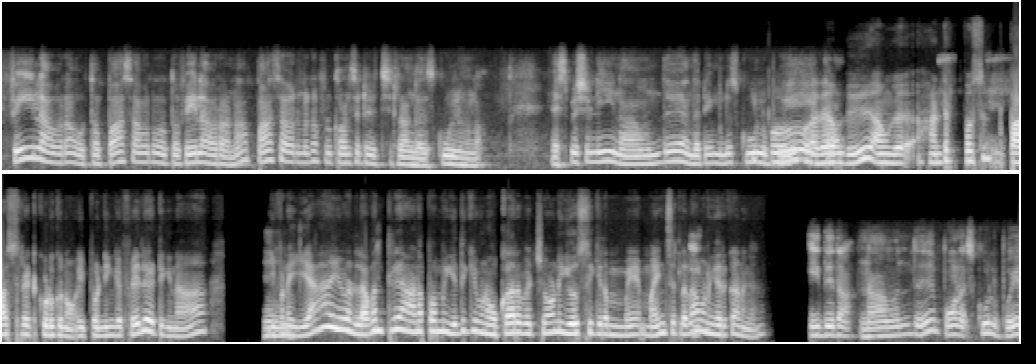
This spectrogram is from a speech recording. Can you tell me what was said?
ஃபெயில் ஆகுறான் ஒருத்தன் பாஸ் ஆகுறான் ஒருத்தன் ஃபெயில் ஆகுறான்னா பாஸ் ஆகிற மாதிரி ஃபுல் கான்சென்ட்ரேட் வச்சுட்றாங்க ஸ்கூலுங்கலாம் எஸ்பெஷலி நான் வந்து அந்த டைம் வந்து இப்போ போய் அதாவது அவங்க ஹண்ட்ரட் பர்சன்ட் பாஸ் ரேட் கொடுக்கணும். இப்போ நீங்க ஃபெயில் ஆயிட்டீங்கன்னா. இவனை ஏன் இவன் லெவன்த்லயே அனுப்பாம எதுக்கு இவனை உட்கார வச்சோன்னு யோசிக்கிற மைண்ட் செட்ல தான் அவனுங்க இருக்கானுங்க. இதுதான். நான் வந்து போனேன் ஸ்கூலுக்கு போய்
